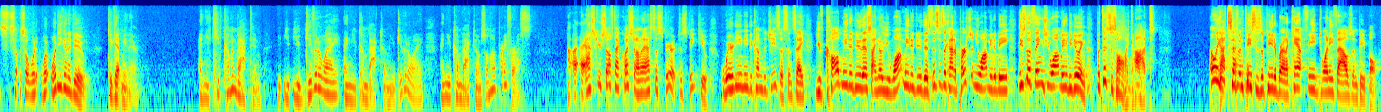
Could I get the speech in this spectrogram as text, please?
So, so what, what, what are you going to do to get me there? And you keep coming back to him you, you give it away and you come back to him. You give it away and you come back to him. So I'm going to pray for us. Ask yourself that question. I'm going to ask the Spirit to speak to you. Where do you need to come to Jesus and say, You've called me to do this. I know you want me to do this. This is the kind of person you want me to be. These are the things you want me to be doing. But this is all I got. I only got seven pieces of pita bread. I can't feed 20,000 people.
